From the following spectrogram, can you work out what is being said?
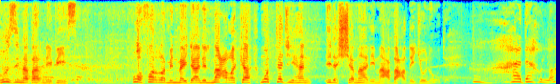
هزم برنبيسا وفر من ميدان المعركة متجها إلى الشمال مع بعض جنوده. هداه الله.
